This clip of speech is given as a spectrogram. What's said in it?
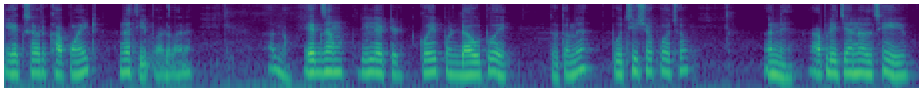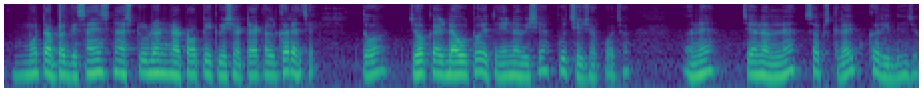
એક સરખા પોઈન્ટ નથી પાડવાના. હાલો એક્ઝામ રિલેટેડ કોઈ પણ ડાઉટ હોય તો તમે પૂછી શકો છો. અને આપણી ચેનલ છે એ મોટાભાગે સાયન્સના સ્ટુડન્ટના ટોપિક વિશે ટેકલ કરે છે. તો જો કાંઈ ડાઉટ હોય તો એના વિશે પૂછી શકો છો. અને ચેનલને સબસ્ક્રાઈબ કરી દેજો.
